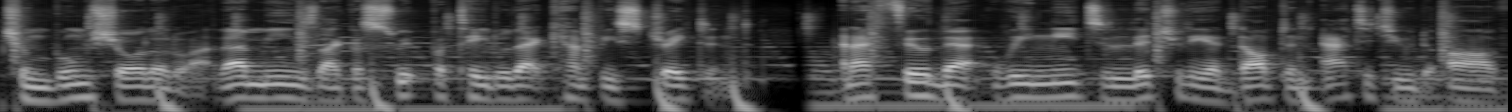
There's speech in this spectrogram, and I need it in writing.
chumbum sholorwa. That means like a sweet potato that can't be straightened. And I feel that we need to literally adopt an attitude of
